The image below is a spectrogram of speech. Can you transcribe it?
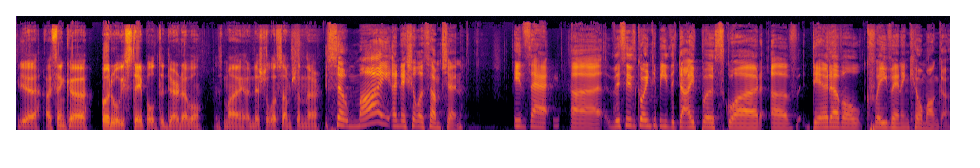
Yeah, I think uh, Hood will be stapled to Daredevil. Is my initial assumption there. So my initial assumption is that uh, this is going to be the burst squad of Daredevil, Kraven, and Killmonger.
